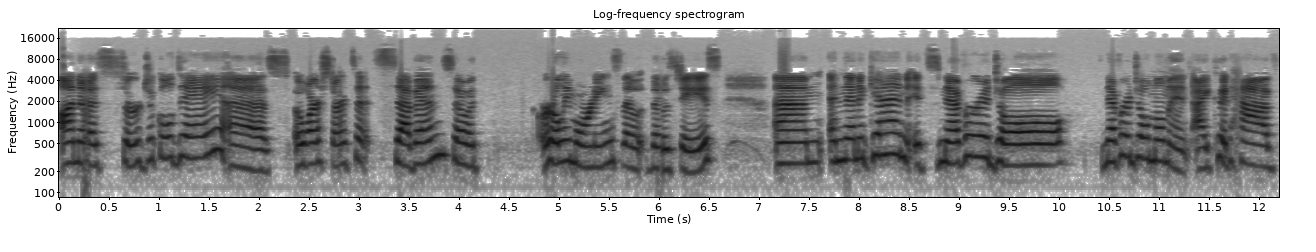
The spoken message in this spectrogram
on a surgical day, uh, OR starts at seven, so early mornings th- those days. Um, and then again, it's never a dull, never a dull moment. I could have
